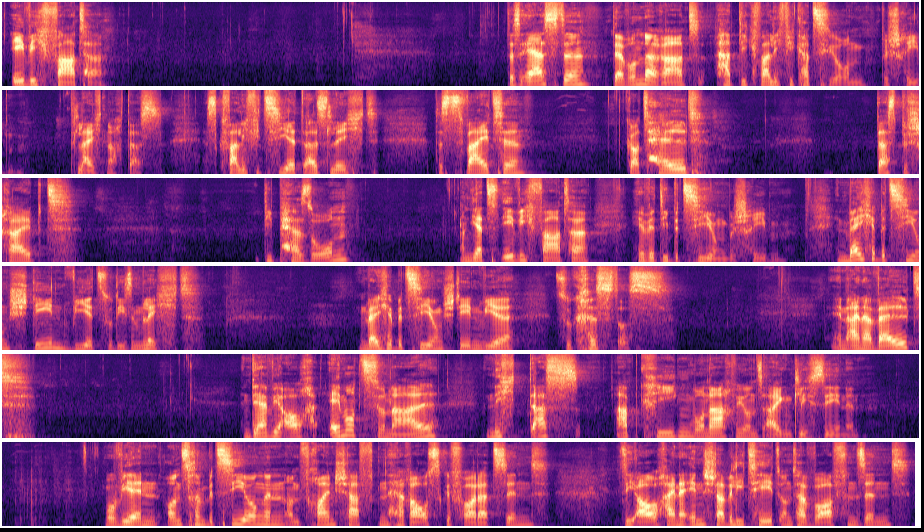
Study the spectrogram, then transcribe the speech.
Ewig Vater. Das erste, der Wunderrat hat die Qualifikation beschrieben. Vielleicht noch das. Es qualifiziert als Licht. Das zweite, Gott hält. Das beschreibt die Person. Und jetzt ewig Vater, hier wird die Beziehung beschrieben. In welcher Beziehung stehen wir zu diesem Licht? In welcher Beziehung stehen wir zu Christus? in einer Welt, in der wir auch emotional nicht das abkriegen, wonach wir uns eigentlich sehnen. Wo wir in unseren Beziehungen und Freundschaften herausgefordert sind, die auch einer Instabilität unterworfen sind,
